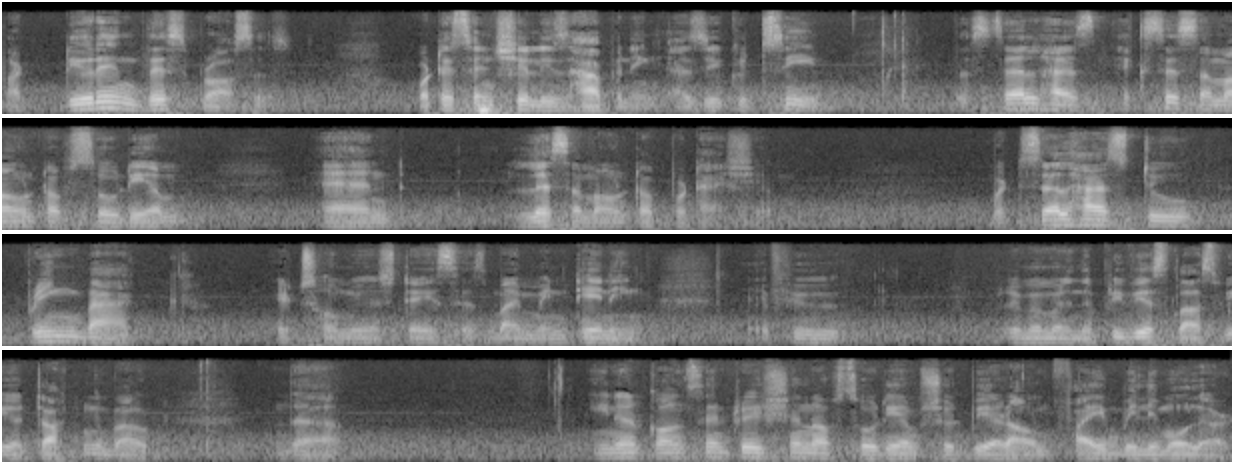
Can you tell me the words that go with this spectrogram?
But during this process, what essentially is happening as you could see, the cell has excess amount of sodium and less amount of potassium, but cell has to bring back its homeostasis by maintaining. If you remember in the previous class, we are talking about the inner concentration of sodium should be around 5 millimolar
